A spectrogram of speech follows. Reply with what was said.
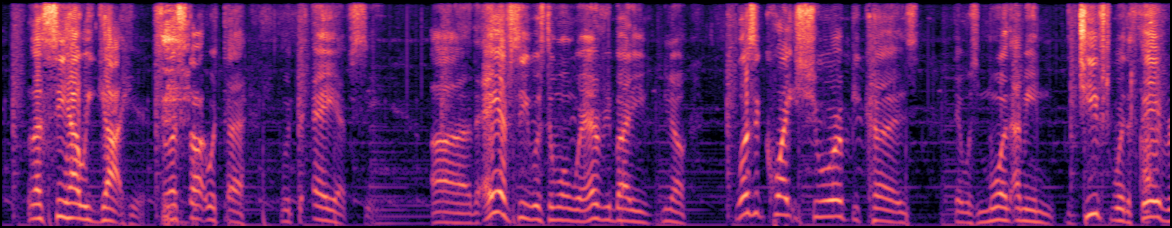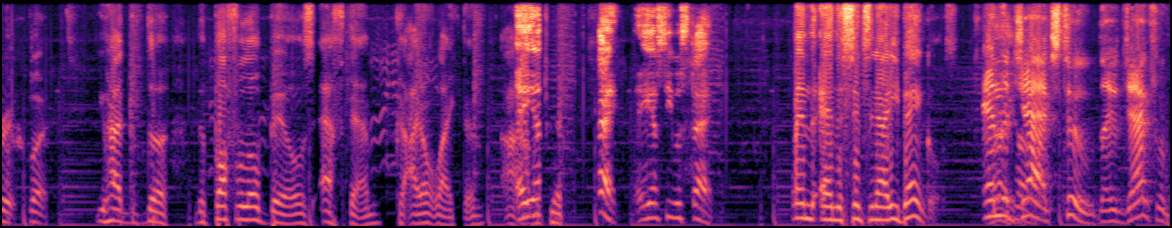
let's see how we got here. So let's start with the with the AFC. Uh the AFC was the one where everybody, you know, wasn't quite sure because there was more I mean, the Chiefs were the favorite, but you had the the, the Buffalo Bills, F them, because I don't like them. Uh, Hey, AFC was stacked. and and the Cincinnati Bengals. and the Jags too. Like the Jags were,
